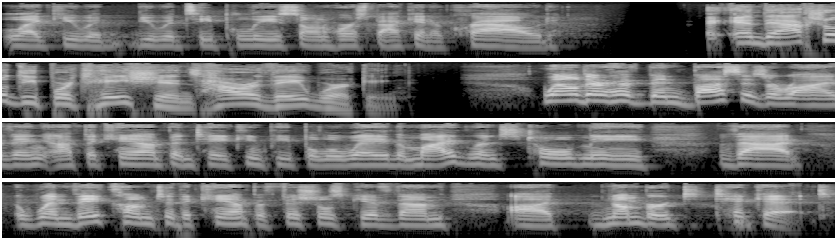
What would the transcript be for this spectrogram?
like you would you would see police on horseback in a crowd. And the actual deportations, how are they working? Well, there have been buses arriving at the camp and taking people away. The migrants told me that when they come to the camp, officials give them a numbered ticket.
